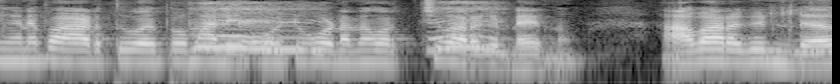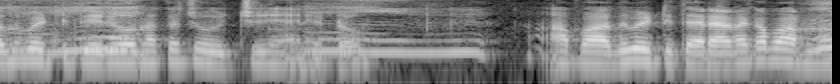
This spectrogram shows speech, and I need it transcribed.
ഇങ്ങനെ പാടത്ത് പോയപ്പോൾ മലയിൽ പോയിട്ട് കൊണ്ടുവന്ന കുറച്ച് വിറകുണ്ടായിരുന്നു ആ വിറകുണ്ട് അതൊന്ന് വെട്ടിത്തരുമോ എന്നൊക്കെ ചോദിച്ചു ഞാൻ കേട്ടോ അപ്പോൾ അത് വെട്ടിത്തരാന്നൊക്കെ പറഞ്ഞു.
